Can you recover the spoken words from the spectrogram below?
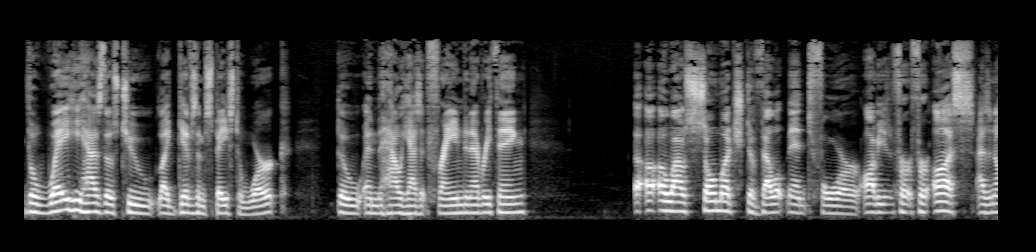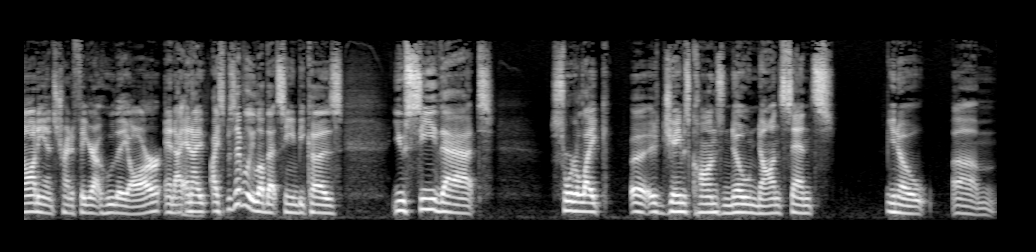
The way he has those two, like, gives them space to work, the and how he has it framed and everything, uh, allows so much development for obvious for for us as an audience trying to figure out who they are. And I and I, I specifically love that scene because you see that sort of like uh, James Caan's no nonsense, you know, um,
